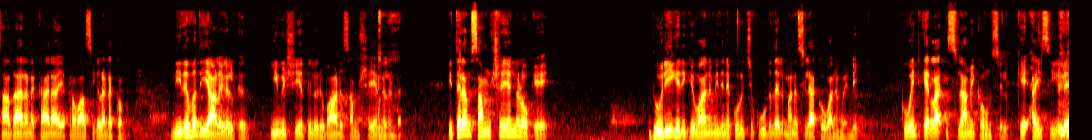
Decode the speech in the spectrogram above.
സാധാരണക്കാരായ പ്രവാസികളടക്കം നിരവധി ആളുകൾക്ക് ഈ വിഷയത്തിൽ ഒരുപാട് സംശയങ്ങളുണ്ട്. ഇത്തരം സംശയങ്ങളൊക്കെ ദൂരീകരിക്കുവാനും ഇതിനെക്കുറിച്ച് കൂടുതൽ മനസ്സിലാക്കുവാനും വേണ്ടി Kuwait Kerala Islamic council K I സിയുടെ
